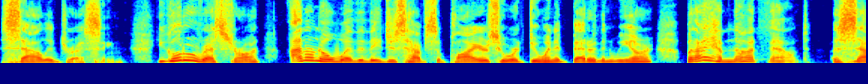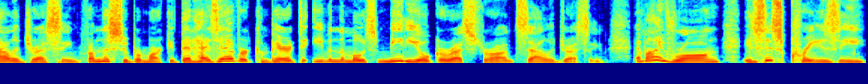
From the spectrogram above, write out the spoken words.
Salad dressing. You go to a restaurant, I don't know whether they just have suppliers who are doing it better than we are, but I have not found a salad dressing from the supermarket that has ever compared to even the most mediocre restaurant salad dressing. Am I wrong? Is this crazy?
